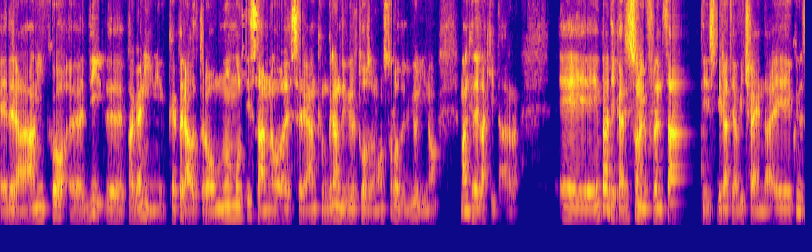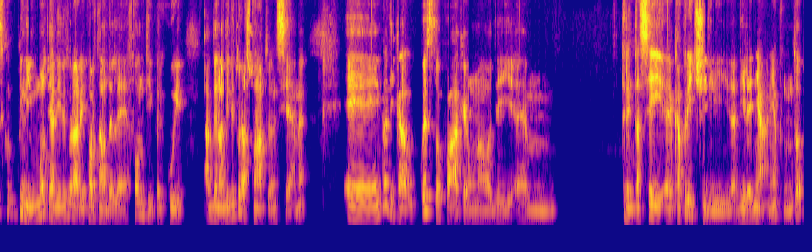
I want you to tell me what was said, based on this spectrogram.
ed era amico eh, di eh, Paganini, che peraltro non molti sanno essere anche un grande virtuoso non solo del violino, ma anche della chitarra. E in pratica si sono influenzati, ispirati a vicenda e quindi, quindi molti addirittura riportano delle fonti per cui abbiano addirittura suonato insieme E in pratica questo qua, che è uno dei... Um, 36 eh, capricci di, di, Legnani, appunto,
